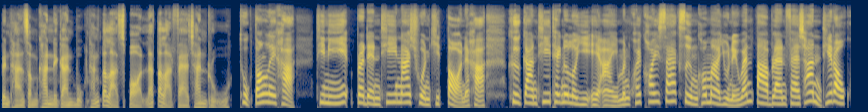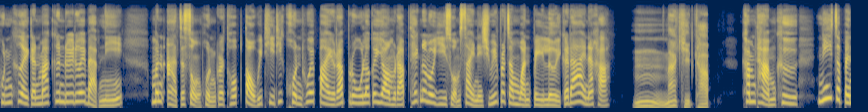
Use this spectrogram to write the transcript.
เป็นฐานสำคัญในการบุกทั้งตลาดสปอร์ตและตลาดแฟชั่นหรู ถูกต้องเลยค่ะ ทีนี้ประเด็นที่น่าชวนคิดต่อนะคะ คือการที่เทคโนโลยี AI มันค่อยๆ แทรกซึมเข้ามาอยู่ในแว่นตาแบรนด์แฟชั่น ที่เราคุ้นเคยกันมากขึ้นเรื่อยๆ แบบนี้มันอาจจะส่งผลกระทบต่อวิธีที่คนทั่วไปรับรู้แล้วก็ยอมรับเทคโนโลยีสวมใส่ในชีวิตประจำวันไปเลยก็ได้นะคะ อืม น่าคิดครับ คำถามคือ นี่จะเป็น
